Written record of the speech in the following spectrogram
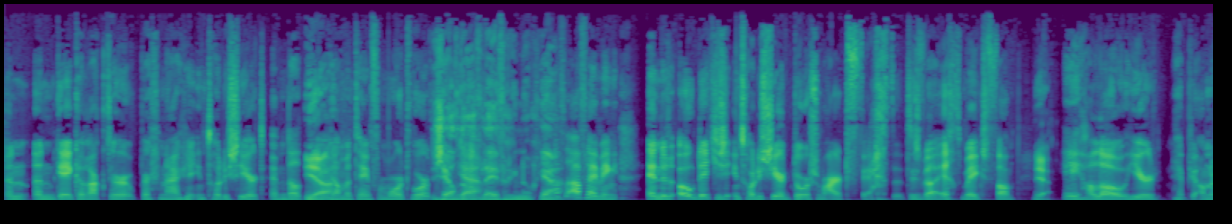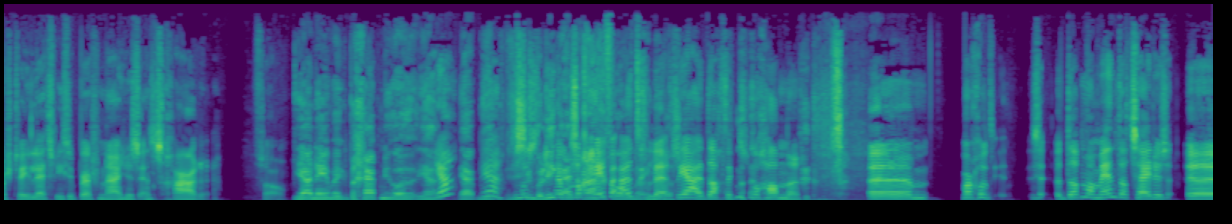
een, een gay karakter, personage introduceert en dat Ja. die dan meteen vermoord wordt. Dezelfde ja. aflevering nog, ja. Dezelfde aflevering. En dus ook dat je ze introduceert door zwaardvechten. Het is wel echt een beetje van, Ja. hey hallo, hier heb je anders twee lesbische personages en scharen. Zo. Ja, nee, maar ik begrijp nu. Ja, Ja? ja, die- Ja, de moest- symboliek is nog even uitgelegd. Ja, ik dacht ik, dat is toch handig. Ehm, maar goed, dat moment dat zij dus eh,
